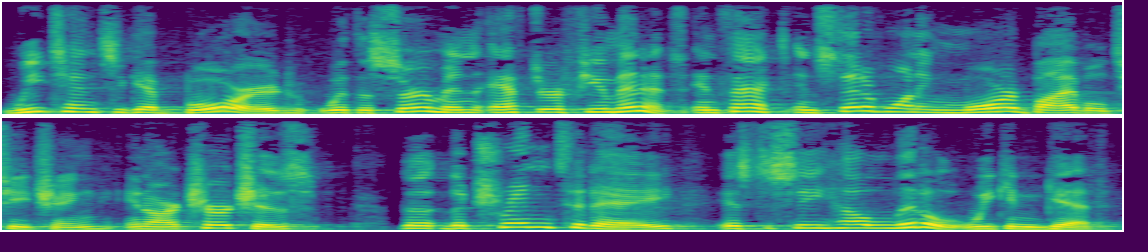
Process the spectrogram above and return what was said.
we tend to get bored with a sermon after a few minutes. In fact, instead of wanting more Bible teaching in our churches, the, the trend today is to see how little we can get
